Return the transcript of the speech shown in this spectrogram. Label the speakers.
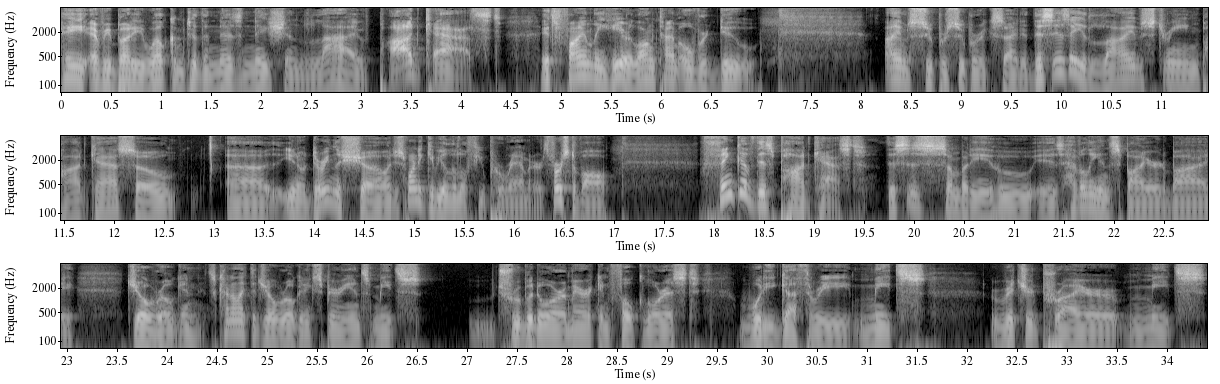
Speaker 1: Hey, everybody, welcome to the Nez Nation Live podcast. It's finally here, long time overdue. I am super, super excited. This is a live stream podcast, so, uh, you know, during the show, I just want to give you a little few parameters. First of all, think of this podcast. This is somebody who is heavily inspired by Joe Rogan. It's kind of like the Joe Rogan experience meets troubadour, American folklorist Woody Guthrie meets Richard Pryor meets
